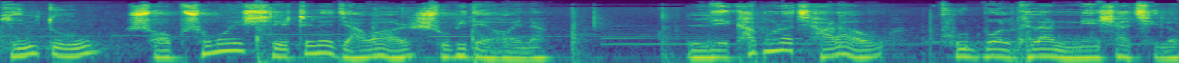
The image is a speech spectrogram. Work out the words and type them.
কিন্তু সব সময় সে ট্রেনে যাওয়ার সুবিধে হয় না। লেখাপড়া ছাড়াও ফুটবল খেলার নেশা ছিল।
